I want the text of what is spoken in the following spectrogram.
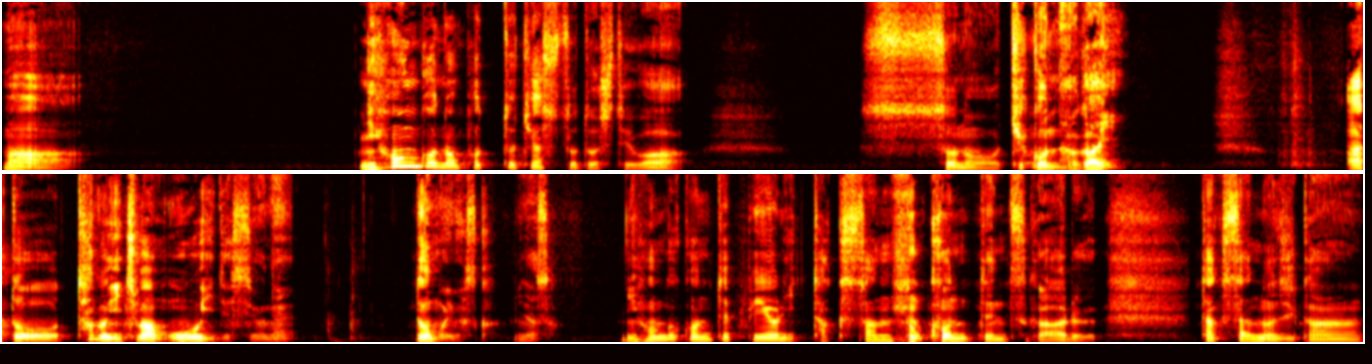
まあ日本語のポッドキャストとしてはその結構長い。あと多分一番多いですよね。どう思いますか？皆さん。日本語コンテッペよりたくさんのコンテンツがある。たくさんの時間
